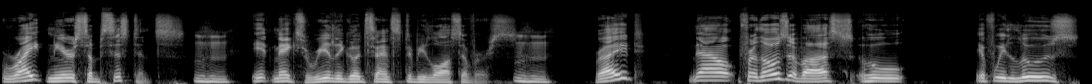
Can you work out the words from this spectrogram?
right near subsistence, Mm-hmm. it makes really good sense to be loss averse, Mm-hmm. right? Now, for those of us who, if we lose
